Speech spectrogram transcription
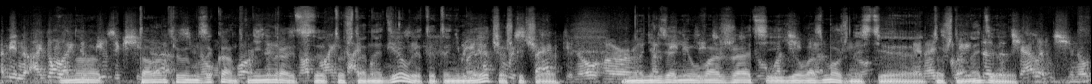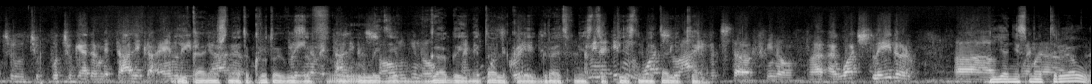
Она талантливый музыкант. Мне не нравится то, что она делает. Это не моя чашка чая. Но нельзя не уважать ее возможности, то, что она делает. И, конечно, это крутой вызов Леди Гага и Металлика играть вместе песни Металлики. Uh, Я не смотрел.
